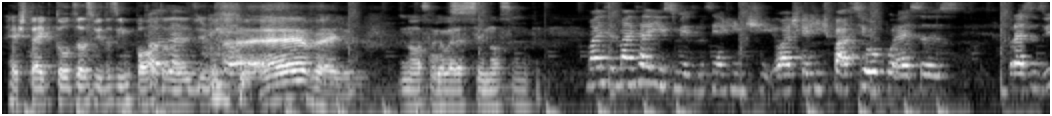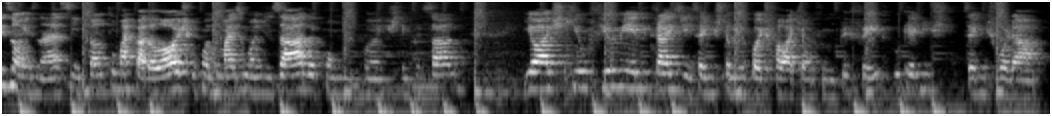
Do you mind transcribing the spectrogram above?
hashtag todas as vidas importam, Todas né? Tipo, vidas. É, velho. nossa, Putz. galera, sem noção. Mas, mas é isso mesmo, assim, a gente. Eu acho que a gente passeou por essas. Por essas visões, né? Assim, tanto mercadológico quanto mais humanizada, como, como a gente tem pensado. E eu acho que o filme ele traz isso. A gente também pode falar que é um filme perfeito, porque a gente, se a gente for olhar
